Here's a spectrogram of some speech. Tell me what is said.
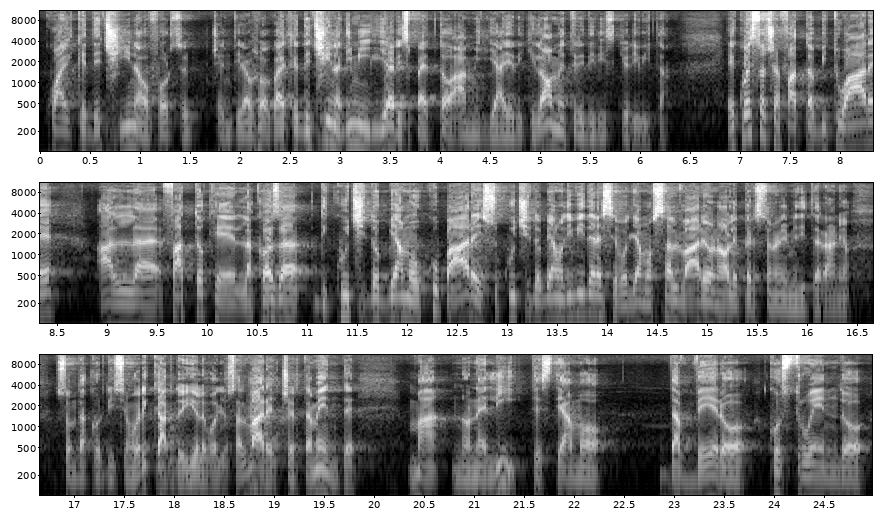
qualche decina o forse centinaia, qualche decina di miglia rispetto a migliaia di chilometri di rischio di vita. E questo ci ha fatto abituare al fatto che la cosa di cui ci dobbiamo occupare e su cui ci dobbiamo dividere se vogliamo salvare o no le persone nel Mediterraneo. Sono d'accordissimo con Riccardo, io le voglio salvare, certamente, ma non è lì che stiamo davvero costruendo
